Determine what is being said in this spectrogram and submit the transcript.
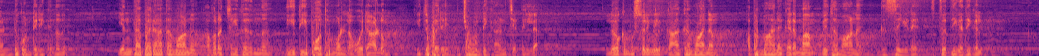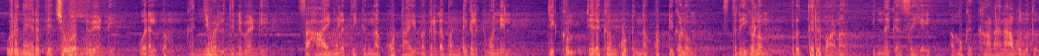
കണ്ടുകൊണ്ടിരിക്കുന്നത്. എന്തപരാധമാണ് അവർ ചെയ്തതെന്ന് നീതിബോധമുള്ള ഒരാളും ഇതുവരെ ചൂണ്ടിക്കാണിച്ചിട്ടില്ല. ലോക മുസ്ലിങ്ങൾക്കാകമാനം അപമാനകരമാം വിധമാണ് ഗസയുടെ സ്ഥിതിഗതികൾ. ഒരു നേരത്തെ ചോറിനു വേണ്ടി ഒരൽപ്പം കഞ്ഞിവെള്ളത്തിന് വേണ്ടി സഹായങ്ങൾ എത്തിക്കുന്ന കൂട്ടായ്മകളുടെ വണ്ടികൾക്ക് മുന്നിൽ തിക്കും തിരക്കും കൂട്ടുന്ന കുട്ടികളും സ്ത്രീകളും വൃദ്ധരുമാണ് ഇന്ന് ഗസയിൽ നമുക്ക് കാണാനാവുന്നത്.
